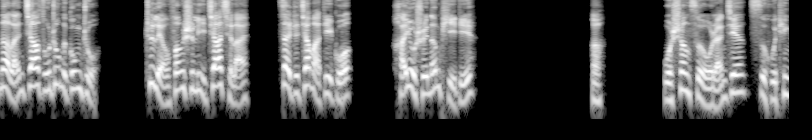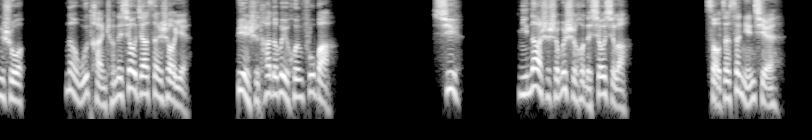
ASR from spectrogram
纳兰家族中的公主，这两方势力加起来，在这加玛帝国，还有谁能匹敌？啊，我上次偶然间似乎听说，那无坦城的萧家三少爷，便是他的未婚夫吧？七，你那是什么时候的消息了？早在三年前，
